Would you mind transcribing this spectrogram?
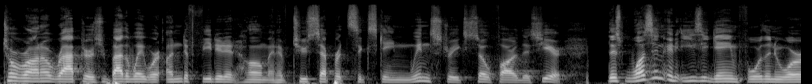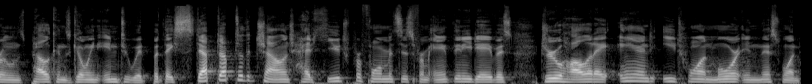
Toronto Raptors, who by the way were undefeated at home and have two separate six-game win streaks so far this year. This wasn't an easy game for the New Orleans Pelicans going into it, but they stepped up to the challenge, had huge performances from Anthony Davis, Jrue Holiday, and E'Twaun Moore in this one.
